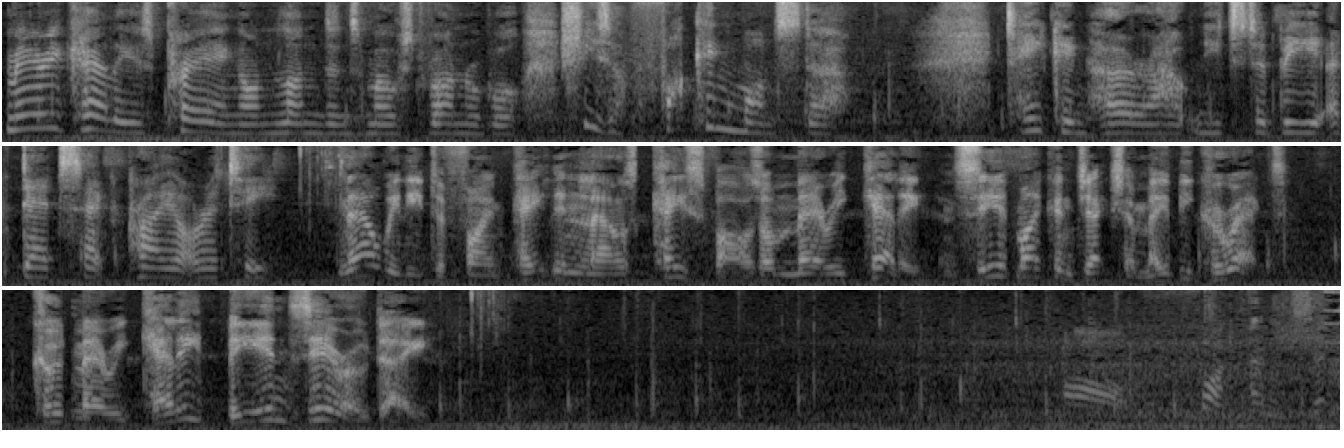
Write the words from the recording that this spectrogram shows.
Mary Kelly is preying on London's most vulnerable. She's a fucking monster. Taking her out needs to be a DedSec priority. Now we need to find Caitlin Lau's case files on Mary Kelly and see if my conjecture may be correct. Could Mary Kelly be in Zero Day? Oh, fuck, hang on a second.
